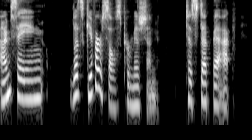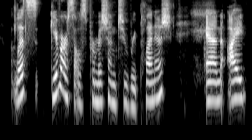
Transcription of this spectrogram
I'm saying let's give ourselves permission to step back. Let's give ourselves permission to replenish. And I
